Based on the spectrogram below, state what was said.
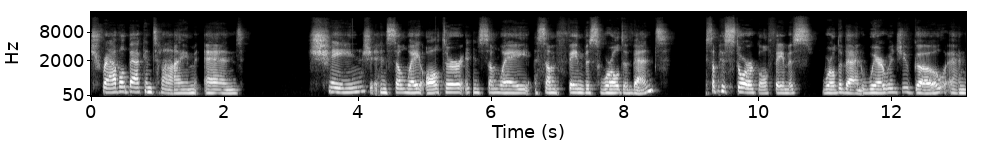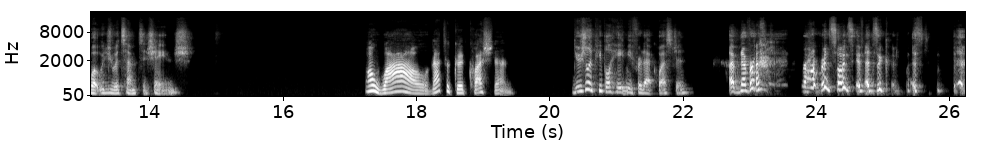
travel back in time and change in some way, alter in some way, some famous world event, some historical famous world event, where would you go and what would you attempt to change? Oh, wow. That's a good question. Usually people hate me for that question. I've never, never heard someone say that's a good question.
